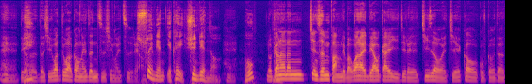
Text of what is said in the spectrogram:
哎，对，就是我都要讲的认知行为治疗，睡眠也可以训练哦，哦，我刚刚咱健身房对吧？我来了解以这个肌肉的结构、骨骼的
